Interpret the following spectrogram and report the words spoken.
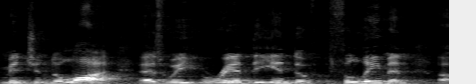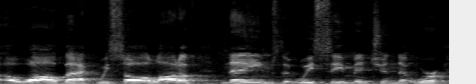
mentioned a lot. As we read the end of Philemon a while back, we saw a lot of names that we see mentioned that were,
